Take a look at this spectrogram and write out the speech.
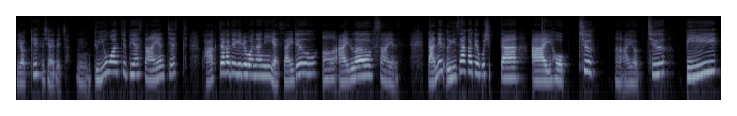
이렇게 쓰셔야 되죠. 음, do you want to be a scientist? 과학자가 되기를 원하니? Yes, I do. 어, I love science. 나는 의사가 되고 싶다. I hope to. 어, I hope to be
